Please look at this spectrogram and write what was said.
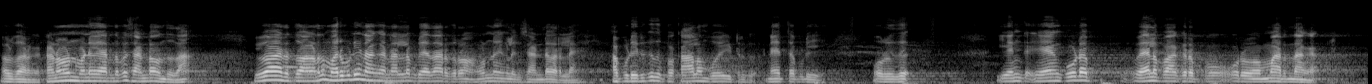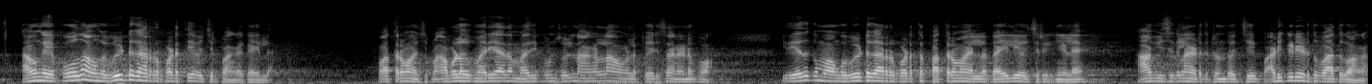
அப்படி பாருங்கள் கணவன் மனைவியாக இருந்தப்போ சண்டை வந்து தான் விவாகரத்து வாங்கினது மறுபடியும் நாங்கள் நல்லபடியாக தான் இருக்கிறோம். ஒன்றும் எங்களுக்கு சண்டை வரல. அப்படி இருக்குது இப்போ காலம் போய்கிட்டு இருக்கு. நேற்று அப்படி ஒரு இது. எங்கள் என் கூட வேலை பார்க்குறப்போ ஒரு அம்மா இருந்தாங்க. அவங்க எப்போதும் அவங்க வீட்டுக்காரர் படத்தையே வச்சுருப்பாங்க கையில். பத்திரமா வச்சுப்போம். அவ்வளவு மரியாதை மதிப்புன்னு சொல்லி நாங்கள்லாம் அவங்கள பெருசாக நினைப்போம். இது எதுக்கும்மா அவங்க வீட்டுக்காரர் படத்தை பத்திரமா இல்லை கையிலேயே வச்சுருக்கீங்களே? ஆஃபீஸுக்கெல்லாம் எடுத்துகிட்டு வந்து வச்சு அடிக்கடி எடுத்து பார்த்துக்குவாங்க.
